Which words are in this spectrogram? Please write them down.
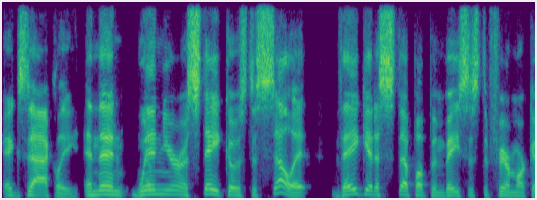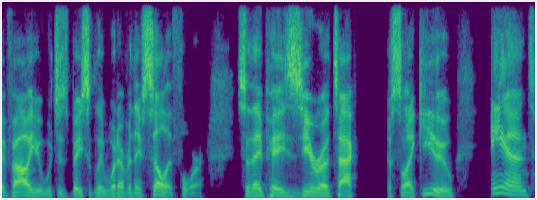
Exactly. And then when your estate goes to sell it, they get a step up in basis to fair market value, which is basically whatever they sell it for. So they pay zero tax just like you. And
